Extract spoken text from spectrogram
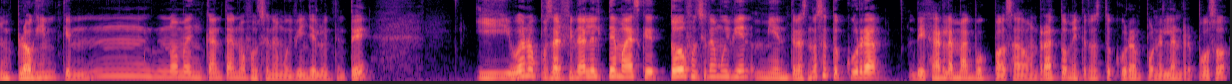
un plugin que no me encanta, no funciona muy bien, ya lo intenté. Y bueno, pues al final el tema es que todo funciona muy bien mientras no se te ocurra dejar la MacBook pausada un rato, mientras no se te ocurra ponerla en reposo,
